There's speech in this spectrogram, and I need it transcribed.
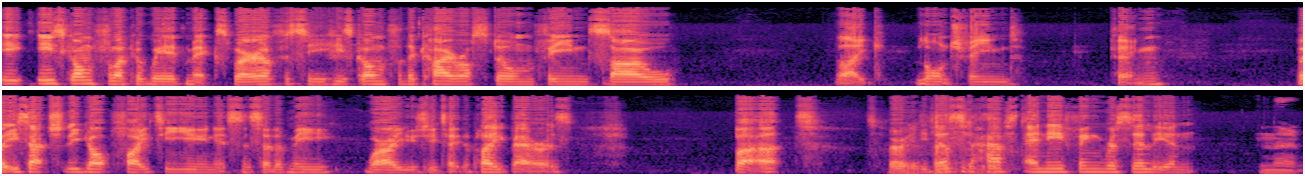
He, he's gone for like a weird mix where obviously he's gone for the Kairos Storm Fiend style, like launch fiend thing, but he's actually got fighty units instead of me where I usually take the Plague Bearers. But very he doesn't have list. anything resilient. No.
